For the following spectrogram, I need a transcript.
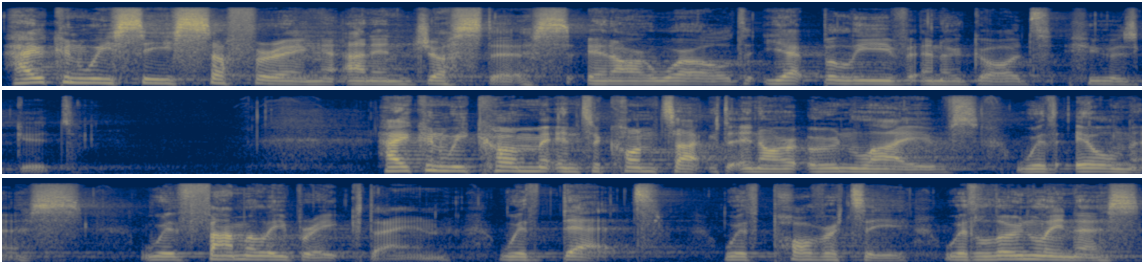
How can we see suffering and injustice in our world, yet believe in a God who is good? How can we come into contact in our own lives with illness, with family breakdown, with debt, with poverty, with loneliness,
